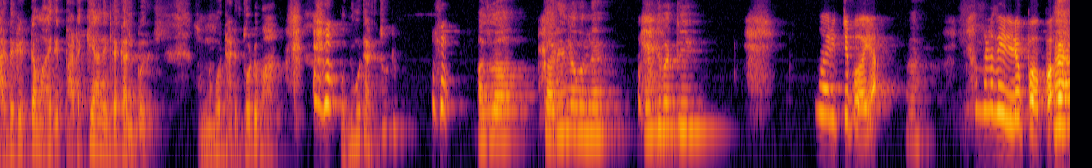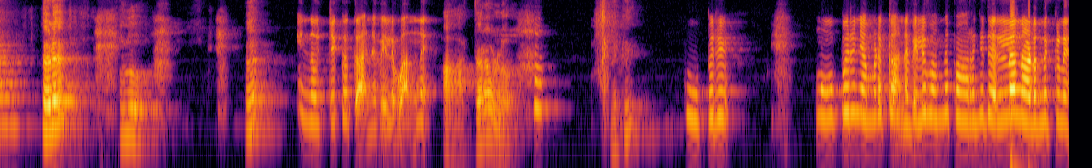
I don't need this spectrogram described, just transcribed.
കടുകിട്ട മാതിരി പടക്കിയാണ് എന്റെ കൽബ്. ഒന്നും കൂട്ടി അടുത്തോട്ട് വാ. ഒന്നും കൂട്ടി അടുത്തോട്ട്. അല്ല. കരയുന്ന എന്തു പറ്റി? മരിച്ചു പോയ. നമ്മളെ വെല്ലുപ്പോപ്പ? ഇന്ന് ഉച്ചയ്ക്ക് കനവിൽ വന്ന്. അത്ര ഉള്ളോ? മൂപ്പര് മൂപ്പര് നമ്മുടെ കനവിൽ വന്ന് പറഞ്ഞതെല്ലാം നടന്നിക്കണ്.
